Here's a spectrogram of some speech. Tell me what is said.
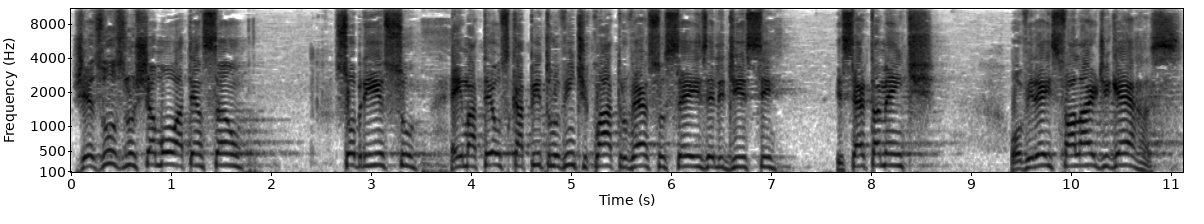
Jesus nos chamou a atenção sobre isso em Mateus capítulo 24, verso 6, ele disse: E certamente ouvireis falar de guerras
